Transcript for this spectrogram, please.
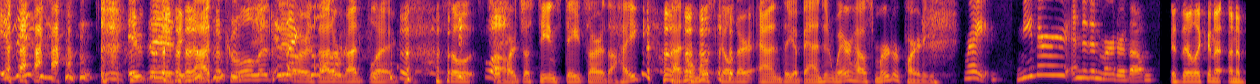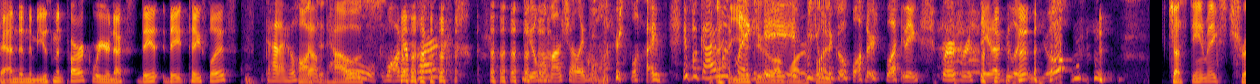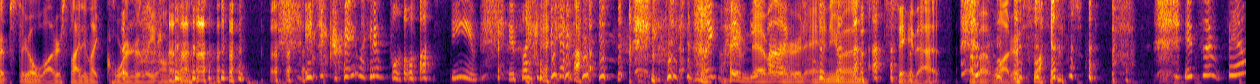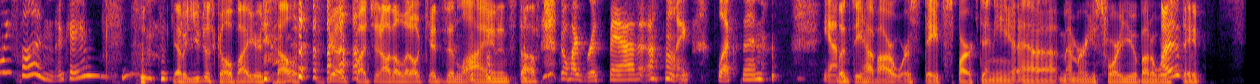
Is it? is you, Is do you it- that's cool, Lindsay, that or is that a red flag? So so far, Justine's dates are the hike that almost killed her and the abandoned warehouse murder party. right. Neither ended in murder though. Is there like an, an abandoned amusement park where your next date, date takes place? God, I hope Haunted so. Haunted house. Ooh, water park. you know how much I like water slides. If a guy was You like, do "Hey, love water we want to go water sliding for our first date," I'd be like, "Yup." Justine makes trips to go water sliding like quarterly almost. it's a great way to blow off steam. It's like, it's like I have never bucks. heard anyone say that about water slides. It's a family fun, okay? Yeah, but you just go by yourself. You're like budging all the little kids in line and stuff. Got my wristband. I'm like flexing. Yeah. Lindsay, have our worst dates sparked any uh, memories for you about a worst I've- date?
